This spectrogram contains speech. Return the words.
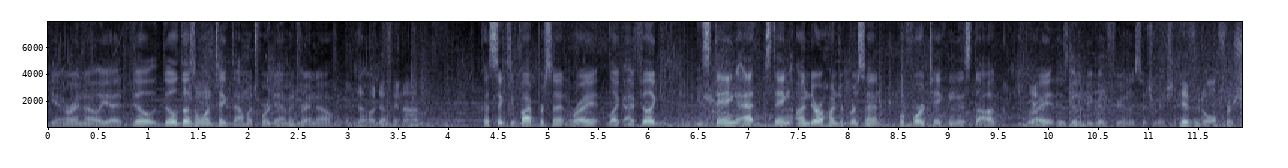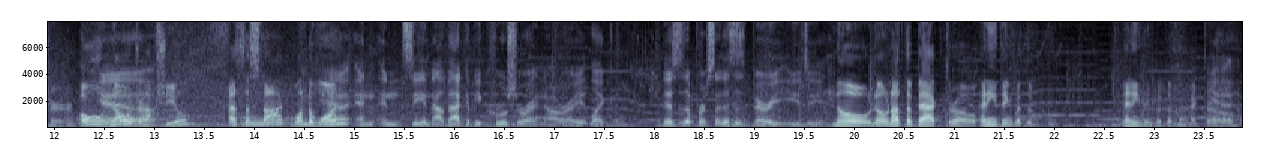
Yeah, right now, yeah, Dill, Dill doesn't want to take that much more damage right now. No, definitely not. Cause 65%, right? Like I feel like staying at staying under 100% before taking this stock, Yeah. right, is gonna be good for you in this situation. Pivotal for sure. Oh no, drop shield. That's the stock, one to one. Yeah, and and see now that could be crucial right now, right? Like this is a percent. This is very easy. No, no, not the back throw. Anything but the, anything but the back throw. Yeah,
